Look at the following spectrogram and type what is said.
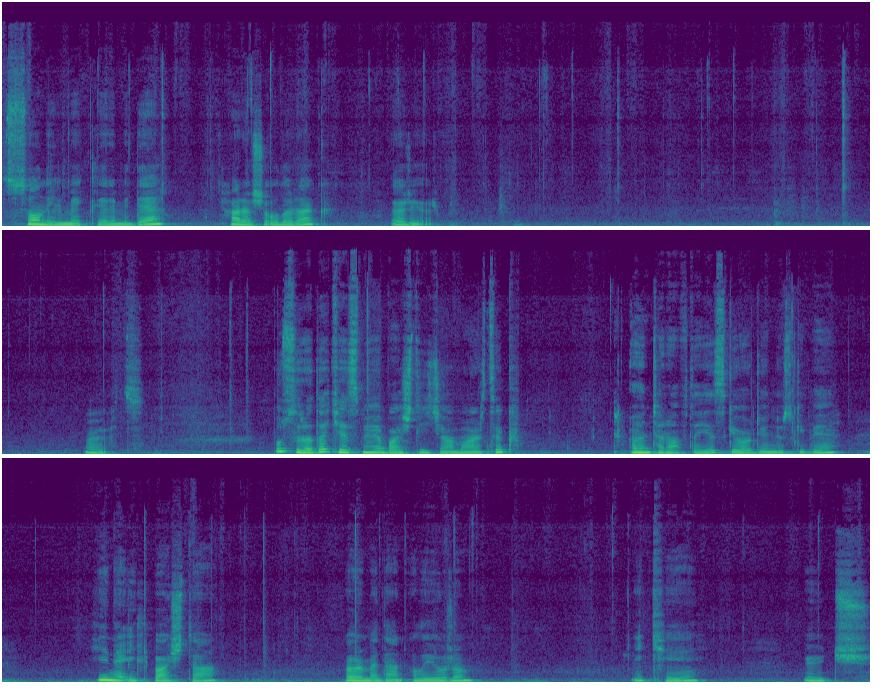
son ilmeklerimi de haraşo olarak örüyorum. Evet. Bu sırada kesmeye başlayacağım artık. Ön taraftayız gördüğünüz gibi. Yine ilk başta örmeden alıyorum. 2 3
